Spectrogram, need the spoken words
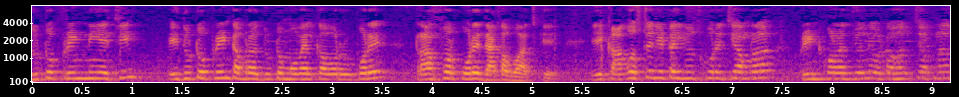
দুটো প্রিন্ট নিয়েছি। এই দুটো প্রিন্ট আমরা দুটো মোবাইল কভার উপরে ট্রান্সফার করে দেখাবো আজকে। এই কাগজটা যেটা ইউজ করেছি আমরা প্রিন্ট করার জন্য, ওটা হচ্ছে আপনার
